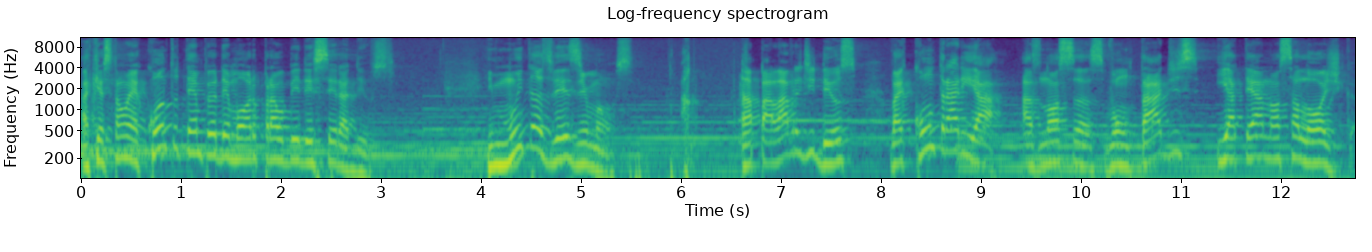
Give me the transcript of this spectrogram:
A questão é quanto tempo eu demoro para obedecer a Deus. E muitas vezes, irmãos, a palavra de Deus vai contrariar as nossas vontades e até a nossa lógica.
